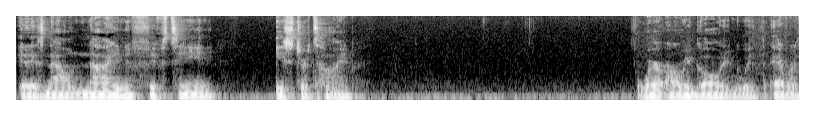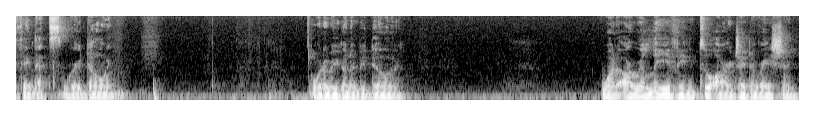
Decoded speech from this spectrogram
it is now 9:15 Easter time. Where are we going with everything that's we're doing? What are we going to be doing? What are we leaving to our generation?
